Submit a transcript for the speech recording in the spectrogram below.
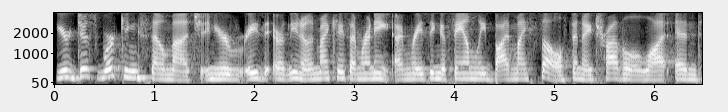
you're just working so much and you're raising, or, you know, in my case, I'm running, I'm raising a family by myself and I travel a lot. And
